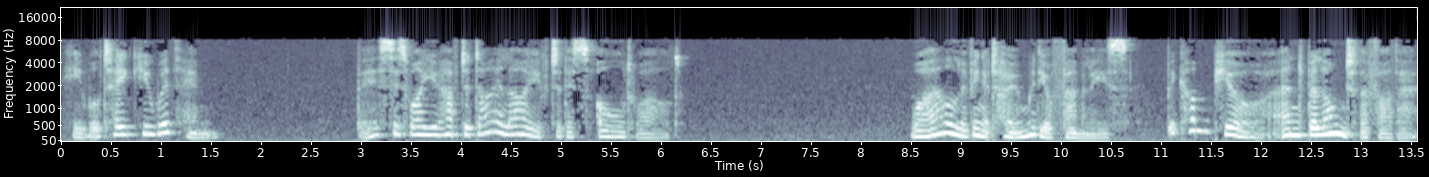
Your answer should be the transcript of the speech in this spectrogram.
He will take you with him. This is why you have to die alive to this old world. While living at home with your families, become pure and belong to the Father.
